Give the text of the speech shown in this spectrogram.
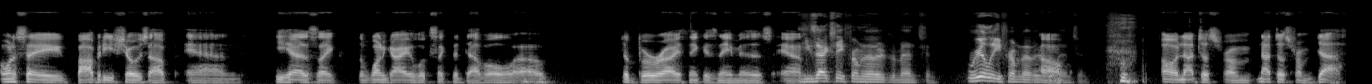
I want to say Babidi shows up and he has like the one guy who looks like the devil, uh, Dabura, I think his name is, and He's actually from another dimension, really from another Oh. dimension. oh, not just from not just from death.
